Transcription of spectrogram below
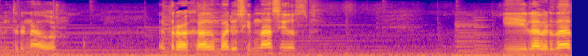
entrenador. He trabajado en varios gimnasios y la verdad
